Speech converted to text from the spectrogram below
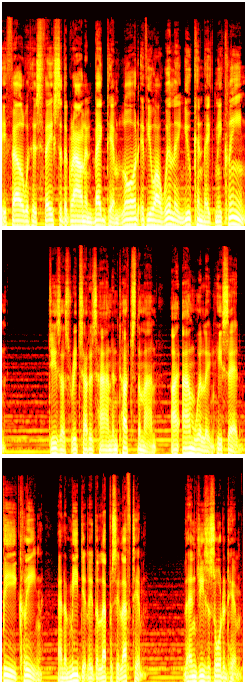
he fell with his face to the ground and begged him, Lord, if you are willing, you can make me clean. Jesus reached out his hand and touched the man. I am willing, he said, be clean. And immediately the leprosy left him. Then Jesus ordered him,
